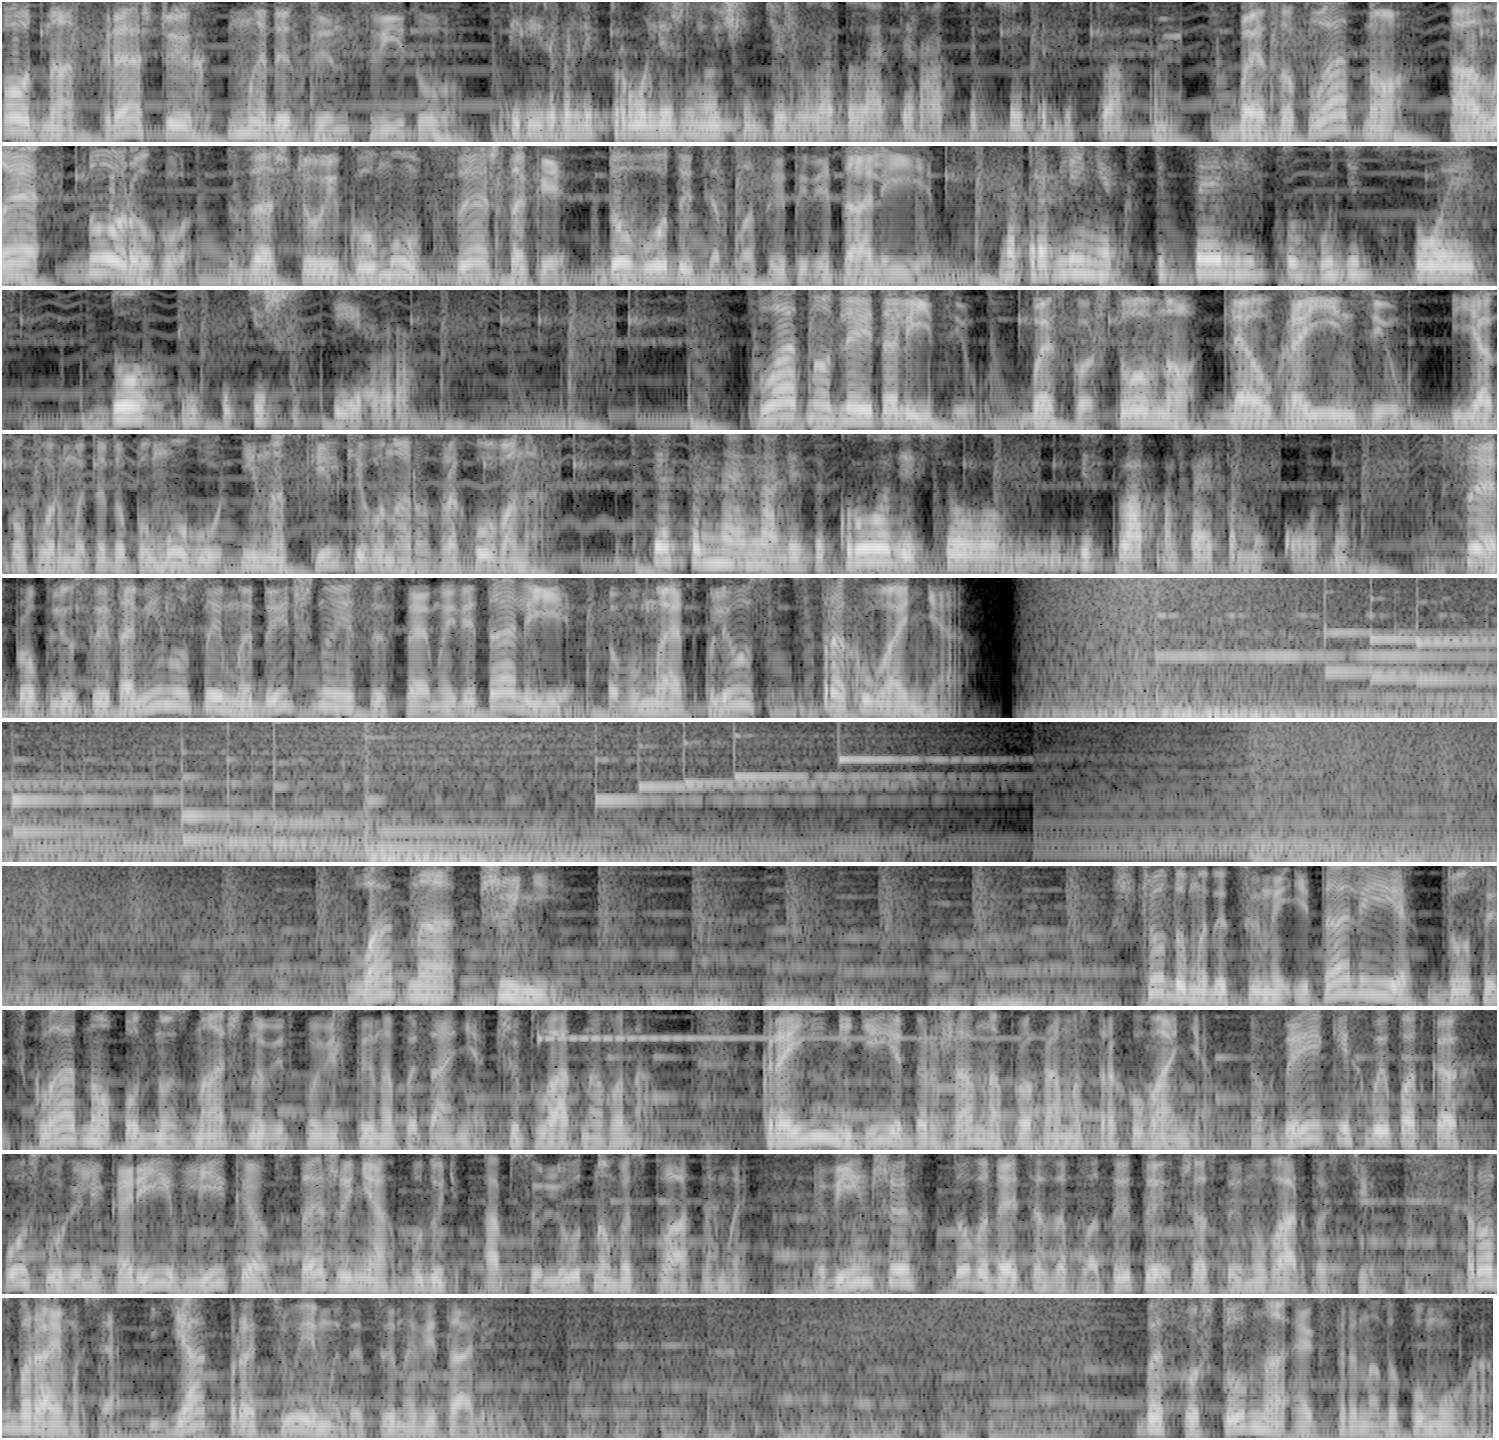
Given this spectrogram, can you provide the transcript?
одна з кращих медицин світу. Оперировали пролежни, очень тяжелая была операция, все это бесплатно. Безоплатно, але дорого. За що і кому все ж таки доводиться платити в Італії. Направление к специалисту будет стоить до 36 евро. Платно для італійців, безкоштовно для українців. Як оформити допомогу і наскільки вона розрахована? Все остальные анализы крови, все бесплатно по этому коду. Все про плюси та мінуси медичної системи в Італії. В МедПлюс страхування. Платна чи ні? Щодо медицини Італії, досить складно однозначно відповісти на питання, чи платна вона. В країні діє державна програма страхування. В деяких випадках послуги лікарів, ліки, обстеження будуть абсолютно безплатними. В інших доведеться заплатити частину вартості. Розбираємося, як працює медицина в Італії. Безкоштовна екстрена допомога.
